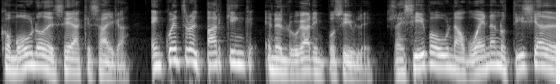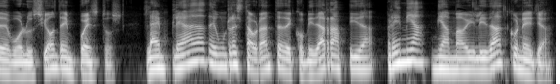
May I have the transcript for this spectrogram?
como uno desea que salga. Encuentro el parking en el lugar imposible. Recibo una buena noticia de devolución de impuestos. La empleada de un restaurante de comida rápida premia mi amabilidad con ella,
